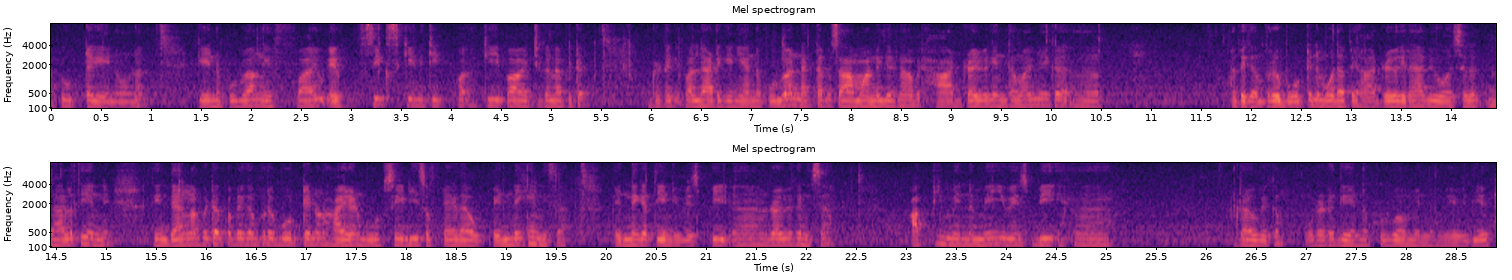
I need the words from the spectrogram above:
අපි උට්ට ගේන ඕන. ගේන්න පුළුවන් F5 F6 කියන කී පාවිච්චි කරලා අපිට උඩට පල්ලෙහාට ගෙනියන්න පුළුවන්. නැත්නම් අපි සාමාන්‍ය විදිහට නම් අපිට hard drive එකෙන් තමයි මේක අපේ කම්පියුටර් බූට් වෙන්නේ මොකද අපේ hard drive එකේ තමයි අපි OS එක දාලා තියෙන්නේ. ඉතින් දැන් අපිට අපේ කම්පියුටර් බූට් වෙන්න ඕන high end boot CD software එක දාපු pen එකේ නිසා. pen එක තියෙන USB uh, drive එක නිසා අපි මෙන්න මේ USB uh, drive එක උඩට ගේන්න පුළුවන් මෙන්න මේ විදිහට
